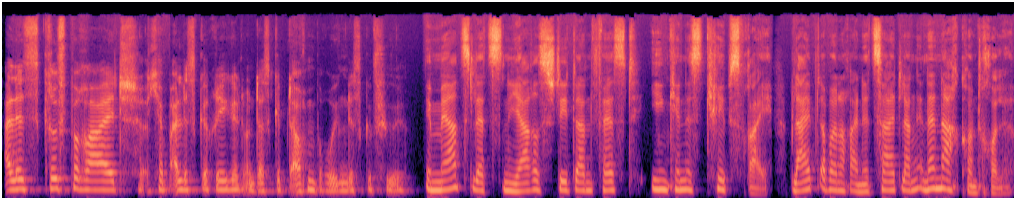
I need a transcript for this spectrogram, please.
alles griffbereit. Ich habe alles geregelt und das gibt auch ein beruhigendes Gefühl. Im März letzten Jahres steht dann fest, Inken ist krebsfrei, bleibt aber noch eine Zeit lang in der Nachkontrolle.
